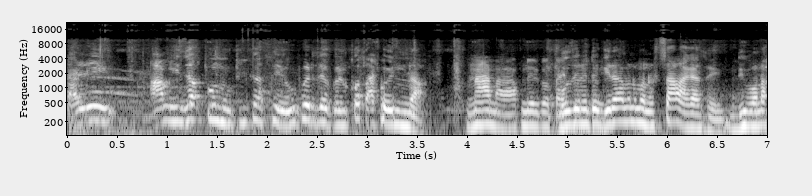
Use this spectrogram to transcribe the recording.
খালি আমি যা কমু ঠিক আছে উপর দিয়ে কইল কথা কইন না। না না আপনার কথা বুঝেনি তো গ্রামের মানুষ চালাক আছে দিব না।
